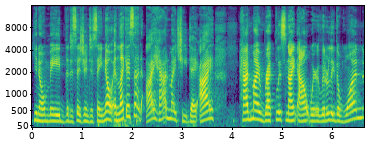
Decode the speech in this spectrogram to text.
you know, made the decision to say no. And like I said, I had my cheat day. I had my reckless night out where literally the one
